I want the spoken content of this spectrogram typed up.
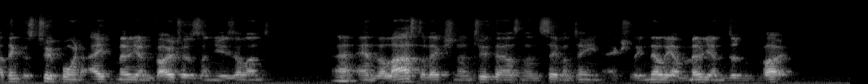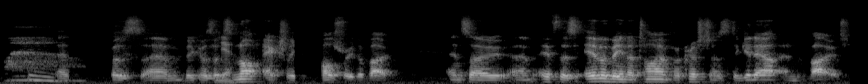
I think there's 2.8 million voters in New Zealand. Uh, and the last election in 2017, actually, nearly a million didn't vote. Wow. And because um, because it's yeah. not actually compulsory to vote. And so, um, if there's ever been a time for Christians to get out and vote,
